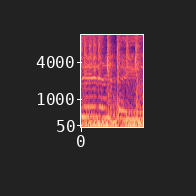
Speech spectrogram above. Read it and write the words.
didn't leave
